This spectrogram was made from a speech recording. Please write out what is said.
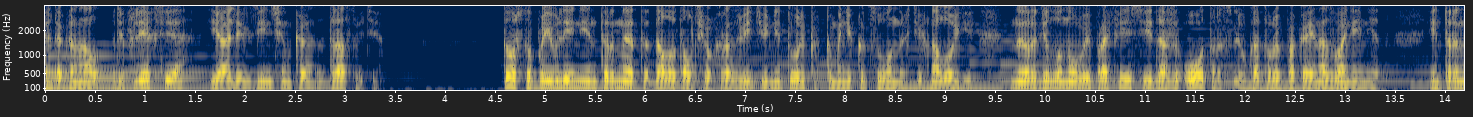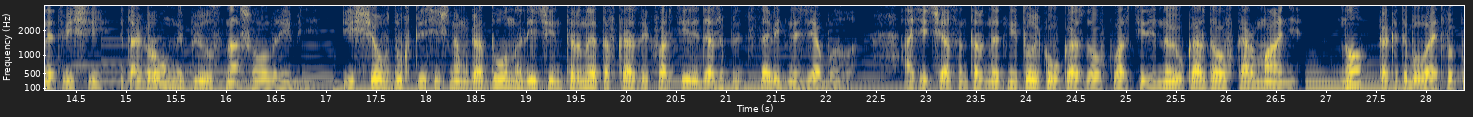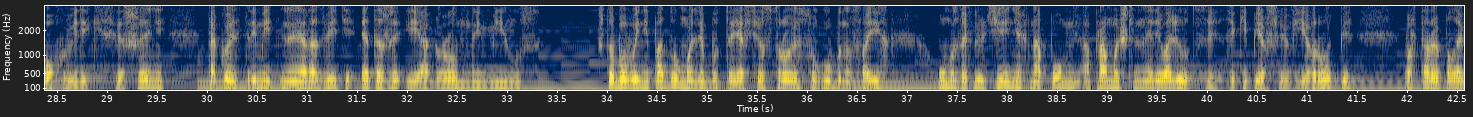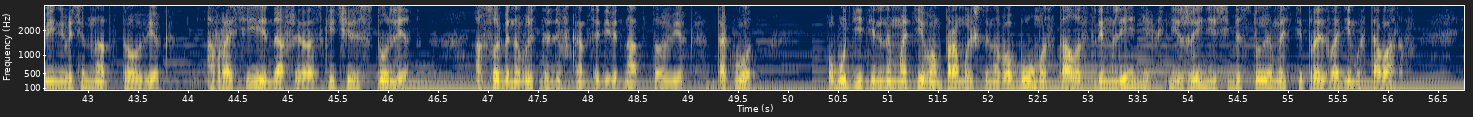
Это канал «Рефлексия», я Олег Зинченко, здравствуйте. То, что появление интернета дало толчок развитию не только коммуникационных технологий, но и родило новые профессии и даже отрасли, у которой пока и названия нет – интернет вещей – это огромный плюс нашего времени. Еще в 2000 году наличие интернета в каждой квартире даже представить нельзя было. А сейчас интернет не только у каждого в квартире, но и у каждого в кармане. Но, как это бывает в эпоху великих свершений, такое стремительное развитие – это же и огромный минус. Чтобы вы не подумали, будто я все строю сугубо на своих умозаключениях, напомню о промышленной революции, закипевшей в Европе во второй половине XVIII века, а в России давшей раски через сто лет – особенно выстрелив в конце 19 века. Так вот, побудительным мотивом промышленного бума стало стремление к снижению себестоимости производимых товаров.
